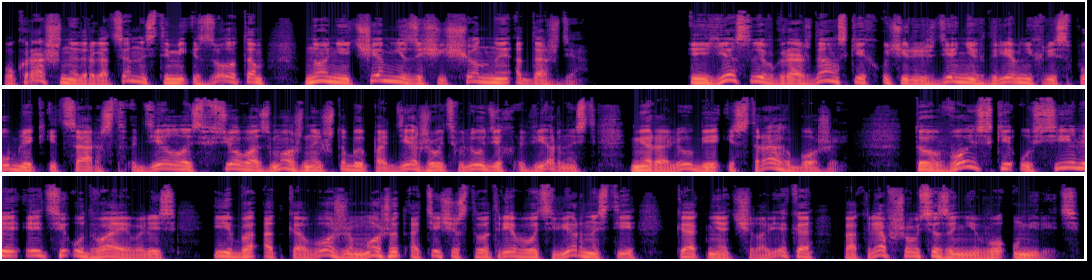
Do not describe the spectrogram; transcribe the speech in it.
украшенные драгоценностями и золотом, но ничем не защищенные от дождя. И если в гражданских учреждениях древних республик и царств делалось все возможное, чтобы поддерживать в людях верность, миролюбие и страх Божий, то войски усилия эти удваивались, ибо от кого же может Отечество требовать верности, как не от человека, поклявшегося за него умереть?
